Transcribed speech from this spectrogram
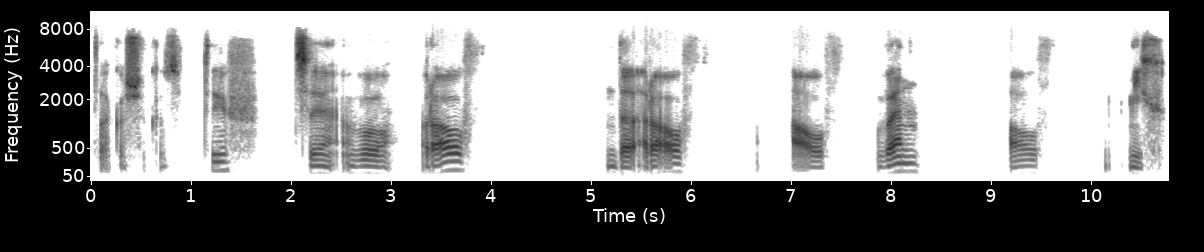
Також акузатив. Це worauf, darauf, auf wen, auf mich.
